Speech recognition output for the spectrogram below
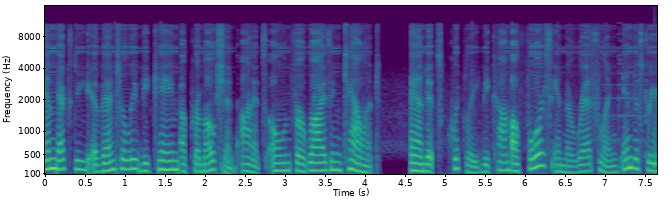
NXT eventually became a promotion on its own for rising talent, and it's quickly become a force in the wrestling industry.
